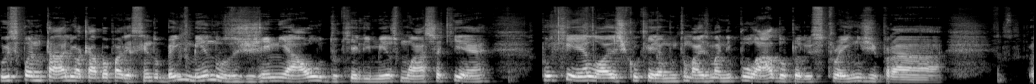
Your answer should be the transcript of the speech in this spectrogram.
o espantalho acaba parecendo bem menos genial do que ele mesmo acha que é, porque é lógico que ele é muito mais manipulado pelo Strange para uh,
